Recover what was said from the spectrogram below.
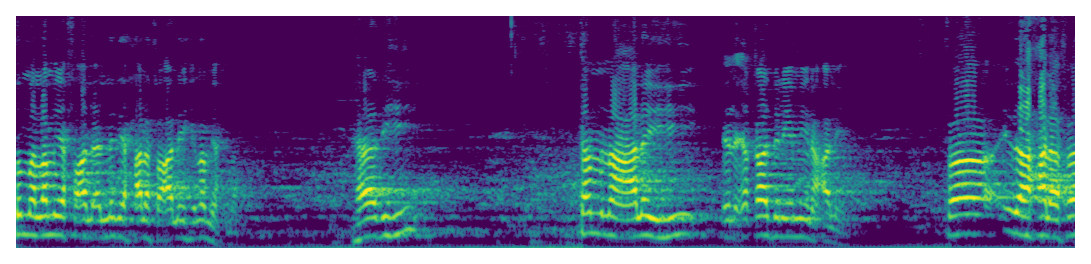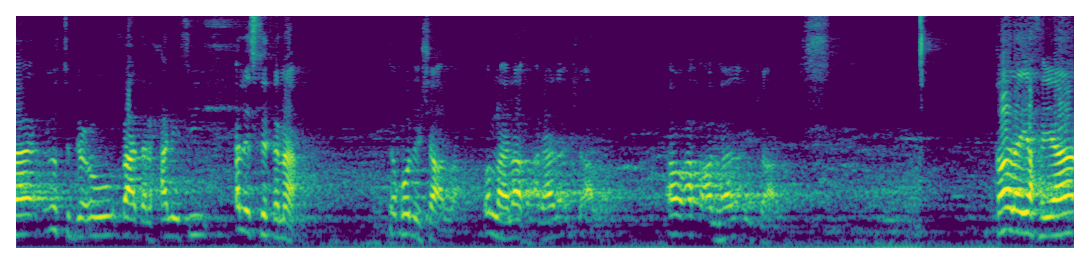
uma lam yafcal aladii xalafa calayhi lam yaxmal haadihi عليه انعقاد اليمين عليه فإذا حلف يتبع بعد الحلف الاستثناء يقول إن شاء الله والله لا أفعل هذا إن شاء الله أو أفعل هذا إن شاء الله قال يحيى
